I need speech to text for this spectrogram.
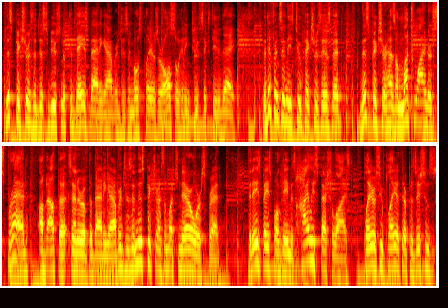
This picture is a distribution of today's batting averages, and most players are also hitting 260 today. The difference in these two pictures is that this picture has a much wider spread about the center of the batting averages, and this picture has a much narrower spread. Today's baseball game is highly specialized. Players who play at their positions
